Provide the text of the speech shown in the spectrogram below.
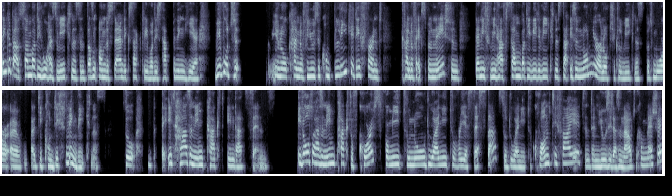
Think about somebody who has weakness and doesn't understand exactly what is happening here. We would, you know, kind of use a completely different kind of explanation than if we have somebody with a weakness that is a non neurological weakness, but more a, a deconditioning weakness. So it has an impact in that sense. It also has an impact, of course, for me to know do I need to reassess that? So, do I need to quantify it and then use it as an outcome measure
